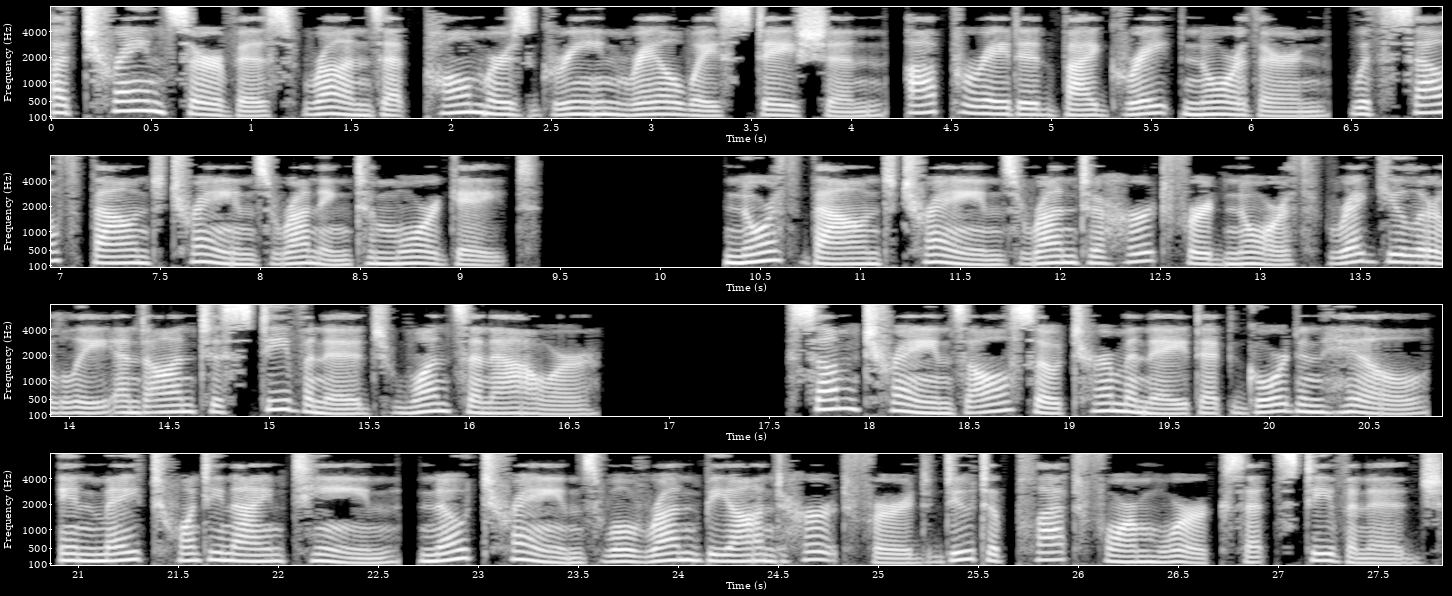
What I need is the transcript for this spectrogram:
A train service runs at Palmer's Green Railway Station, operated by Great Northern, with southbound trains running to Moorgate. Northbound trains run to Hertford North regularly and on to Stevenage once an hour. Some trains also terminate at Gordon Hill. In May 2019, no trains will run beyond Hertford due to platform works at Stevenage.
